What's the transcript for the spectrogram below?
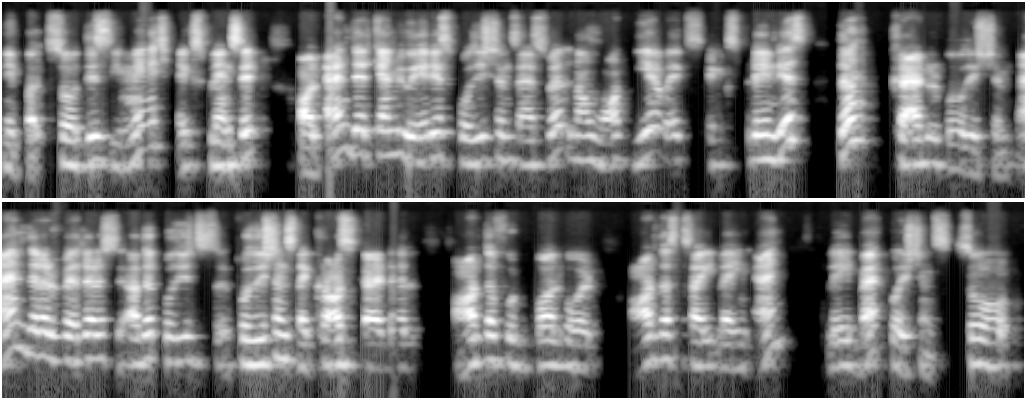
nipple. So this image explains it all. And there can be various positions as well. Now what we have ex explained is the cradle position. And there are various other positions, positions like cross cradle or the football hold or the sideline and laid back positions. So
